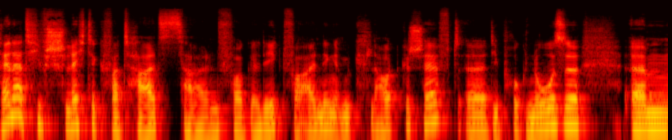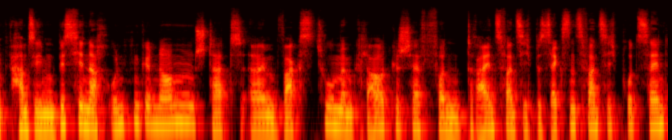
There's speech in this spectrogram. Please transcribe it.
relativ schlechte Quartalszahlen vorgelegt, vor allen Dingen im Cloud-Geschäft. Äh, die Prognose ähm, haben sie ein bisschen nach unten genommen. Statt einem Wachstum im Cloud-Geschäft von 23 bis 26 Prozent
